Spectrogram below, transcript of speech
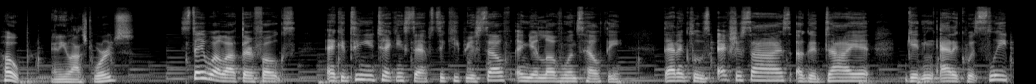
Hope, any last words? Stay well out there, folks, and continue taking steps to keep yourself and your loved ones healthy. That includes exercise, a good diet, getting adequate sleep,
